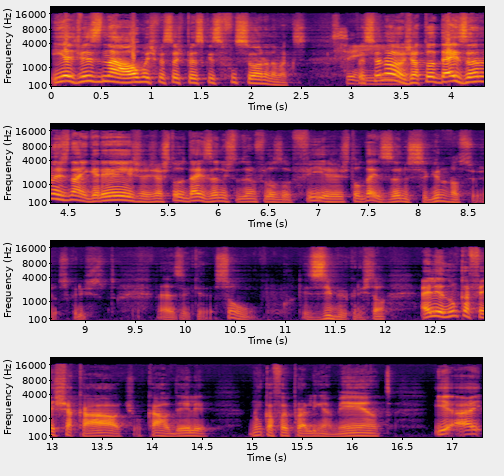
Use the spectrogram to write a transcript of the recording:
E às vezes na alma as pessoas pensam que isso funciona, né, Max? Sim. Pensei, não, eu já estou 10 anos na igreja, já estou 10 anos estudando filosofia, já estou 10 anos seguindo nosso Jesus Cristo. né, assim, Sou um exímio cristão. Aí ele nunca fez check-out, o carro dele nunca foi para alinhamento. E aí,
